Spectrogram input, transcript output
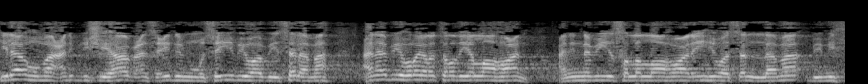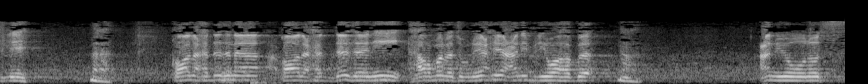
كلاهما عن ابن شهاب عن سعيد بن المسيب وأبي سلمة عن أبي هريرة رضي الله عنه عن النبي صلى الله عليه وسلم بمثله. نعم. قال حدثنا قال حدثني حرملة بن يحيى عن ابن وهب. نعم. عن يونس.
